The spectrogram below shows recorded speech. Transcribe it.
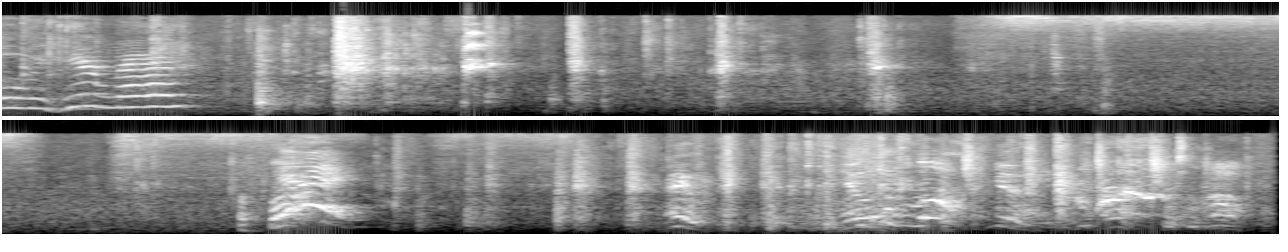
Over here, man. The fuck? Hey! Hey, hey, what the fuck? Yeah.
